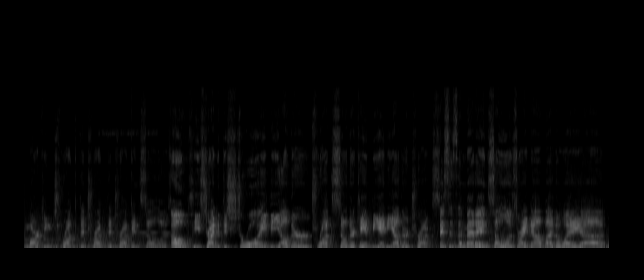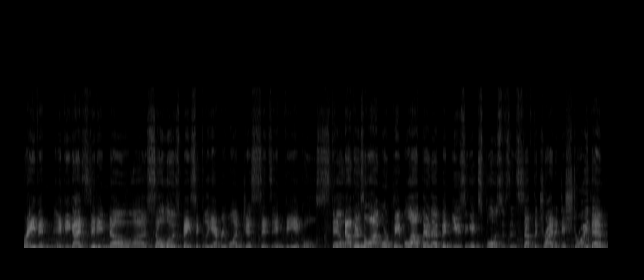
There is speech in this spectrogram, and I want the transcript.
marking truck to truck to truck in solos. Oh, he's trying to destroy the other trucks so there can't be any other trucks. This is the meta in solos right now, by the way, uh, Raven. If you guys didn't know, uh, solos basically everyone just sits in vehicles. Still, now there's a lot more people out there that have been using explosives and stuff to try to destroy them.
